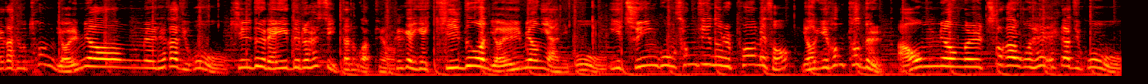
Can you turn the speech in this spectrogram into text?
해가지고 총 10명을 해가지고 길드 레이드를 할 수 있다는 것 같아요. 그러니까 이게 길드원 10명이 아니고 이 주인공 성진우를 포함해서 여기 헌터들 9명을 추가하고 해, 가지고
